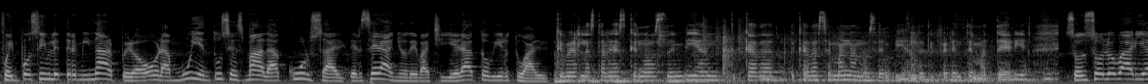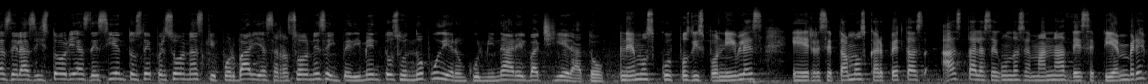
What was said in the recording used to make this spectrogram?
Fue imposible terminar, pero ahora muy entusiasmada cursa el tercer año de bachillerato virtual. Que ver las tareas que nos envían cada cada semana nos envían de diferente materia. Son solo varias de las historias de cientos de personas que por varias razones e impedimentos no pudieron culminar el bachillerato. Tenemos cupos disponibles, eh, receptamos carpetas hasta la segunda semana de septiembre.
